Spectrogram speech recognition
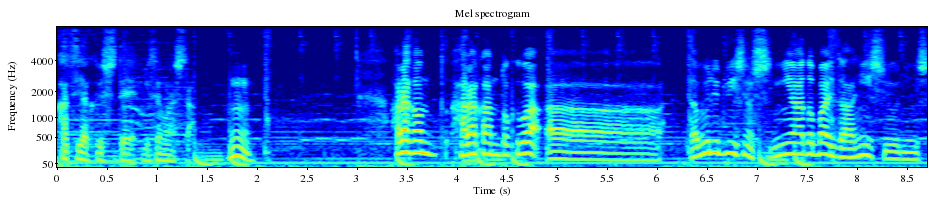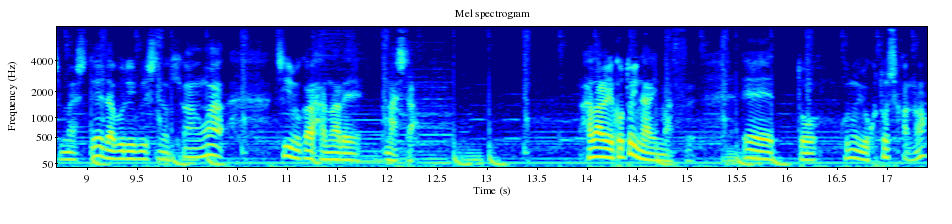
活躍してみせました。うん。原監原監督は WBC のシニアアドバイザーに就任しまして、WBC の期間はチームから離れました。離れることになります。えー、っと、この翌年かな？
